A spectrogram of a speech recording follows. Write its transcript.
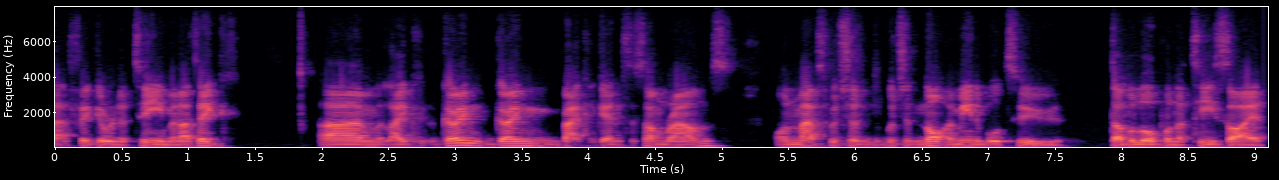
that figure in the team. And I think, um, like going going back again to some rounds on maps which are which are not amenable to double up on the T side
